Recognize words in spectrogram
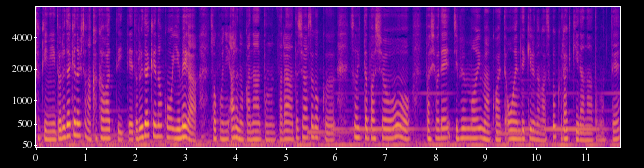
時にどれだけの人が関わっていてどれだけのこう夢がそこにあるのかなと思ったら私はすごくそういった場所を場所で自分も今こうやって応援できるのがすごくラッキーだなと思って、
